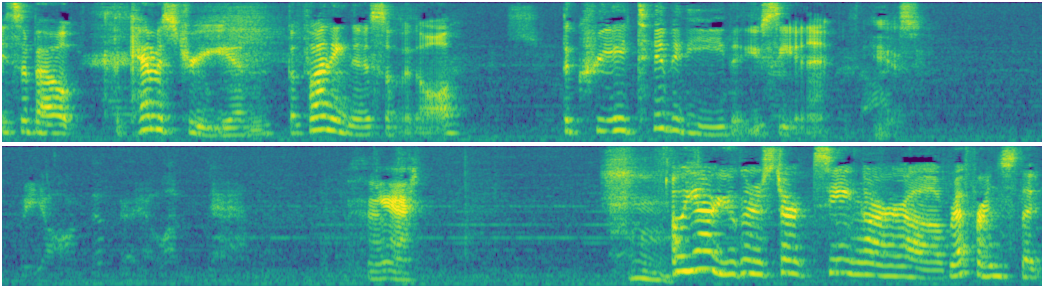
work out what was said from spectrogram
It's about the chemistry and the funniness of it all. The creativity that you see in it. Yes. Beyond the veil of death. Yeah. Hmm. Oh yeah, you're gonna start seeing our uh, reference that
